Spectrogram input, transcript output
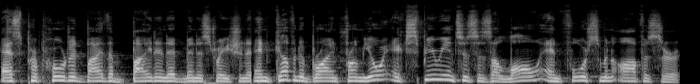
as purported by the Biden Biden administration. And Governor Bryant, from your experiences as a law enforcement officer,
